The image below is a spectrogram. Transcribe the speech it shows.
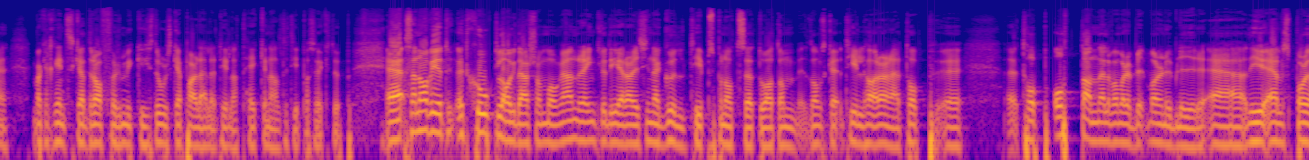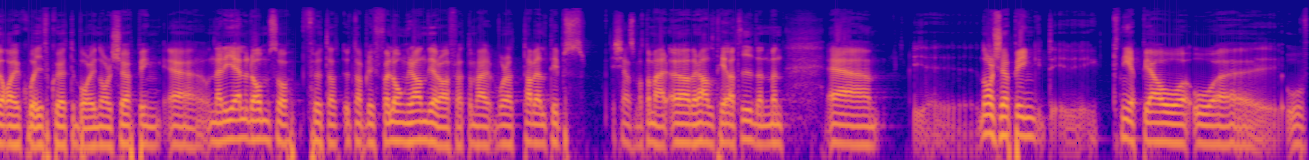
Eh, man kanske inte ska dra för mycket historiska paralleller till att Häcken alltid tippas högt upp. Eh, sen har vi ett, ett sjoklag där som många andra inkluderar i sina guldtips på något sätt och att de, de ska tillhöra den här topp eh, top 8 eller vad det, vad det nu blir. Eh, det är ju Elfsborg, AIK, IFK Göteborg, Norrköping. Eh, och när det gäller dem så, förutom utan att bli för långrandiga då, för att de här, våra tabelltips känns som att de är överallt hela tiden, men eh, Eh, Norrköping, knepiga och, och, eh, och,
